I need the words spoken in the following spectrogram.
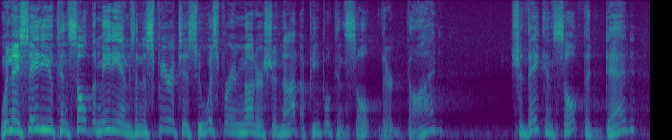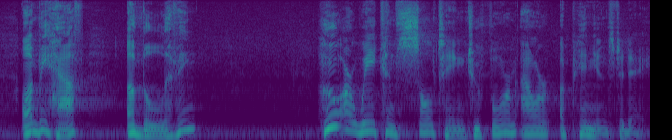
When they say to you, consult the mediums and the spiritists who whisper and mutter, should not a people consult their God? Should they consult the dead on behalf of the living? Who are we consulting to form our opinions today?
